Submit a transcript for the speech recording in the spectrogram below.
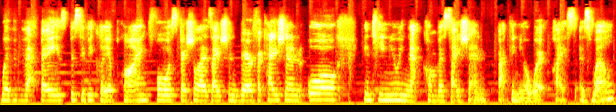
whether that be specifically applying for specialisation verification or continuing that conversation back in your workplace as well.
